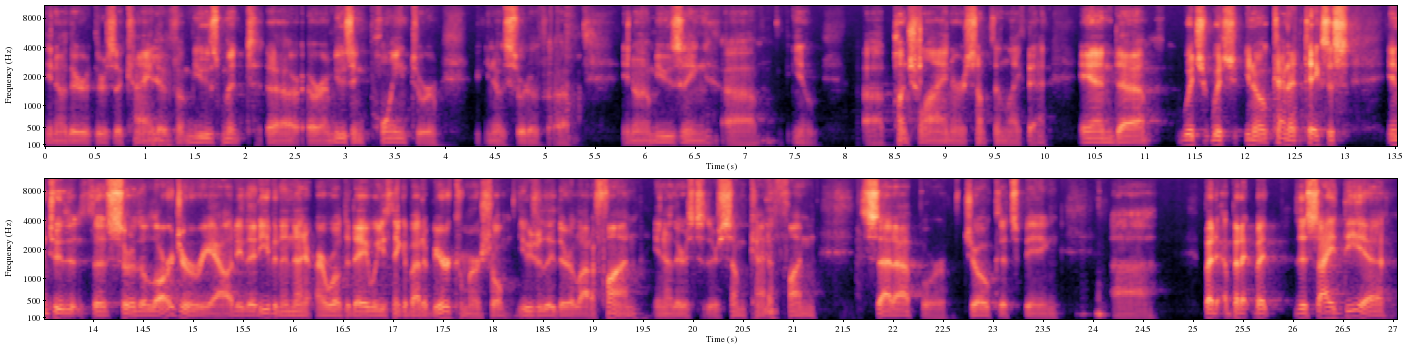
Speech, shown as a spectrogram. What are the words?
You know there there's a kind yeah. of amusement uh, or amusing point or you know sort of uh, you know amusing uh, you know uh, punchline or something like that. And which which you know kind of takes us into the, the, sort of the larger reality that even in our world today, when you think about a beer commercial, usually they're a lot of fun. You know, there's there's some kind of fun setup or joke that's being, uh, but but but this idea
